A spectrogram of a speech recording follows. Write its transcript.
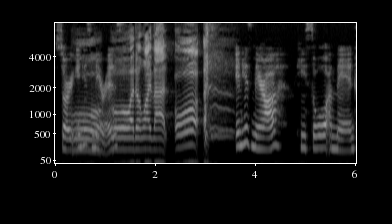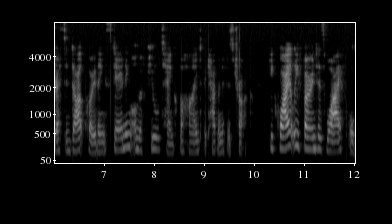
So in his Oh, mirrors, Oh, I don't like that. Oh. in his mirror, he saw a man dressed in dark clothing standing on the fuel tank behind the cabin of his truck. He quietly phoned his wife, or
